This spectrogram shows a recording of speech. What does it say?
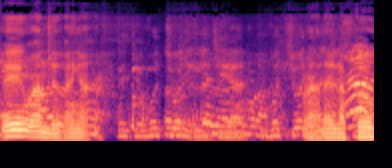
Đây mà ăn được anh ạ. À đây là cơm.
